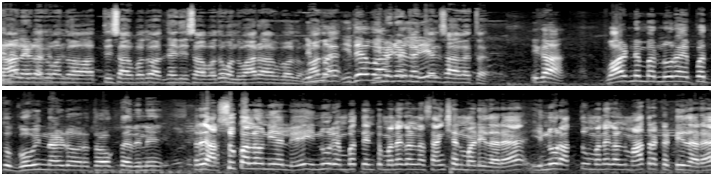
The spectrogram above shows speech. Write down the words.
ನಾನು ಹೇಳೋದು ಒಂದು ಹತ್ತು ದಿವಸ ಆಗ್ಬೋದು ಹದಿನೈದು ದಿವಸ ಆಗ್ಬೋದು ಒಂದು ವಾರ ಆಗ್ಬೋದು. ಇಮಿಡಿಯೇಟ್ ಕೆಲಸ ಆಗುತ್ತೆ. ಈಗ ವಾರ್ಡ್ ನಂಬರ್ ನೂರ ಎಪ್ಪತ್ತು ಗೋವಿಂದ್ ನಾಯ್ಡು ಅವ್ರ ಹತ್ರ ಹೋಗ್ತಾ ಇದ್ದೀನಿ. ಅರೆ ಅರ್ಸು ಕಾಲೋನಿಯಲ್ಲಿ ಇನ್ನೂರ ಎಂಬತ್ತೆಂಟು ಮನೆಗಳನ್ನ ಸ್ಯಾಂಕ್ಷನ್ ಮಾಡಿದ್ದಾರೆ. ಇನ್ನೂರ ಹತ್ತು ಮನೆಗಳನ್ನ ಮಾತ್ರ ಕಟ್ಟಿದ್ದಾರೆ.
